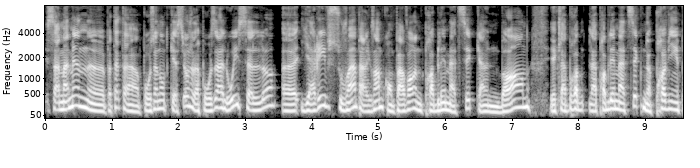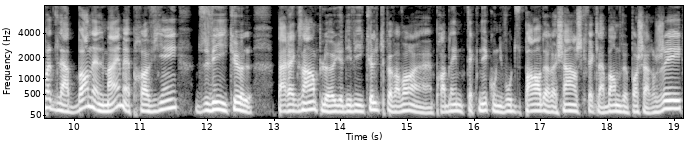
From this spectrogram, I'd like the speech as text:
ça m'amène peut-être à poser une autre question. Je la poser à Louis, celle-là. Il arrive souvent, par exemple, qu'on peut avoir une problématique à une borne et que la, problématique ne provient pas de la borne elle-même, elle provient du véhicule. Par exemple, euh, il y a des véhicules qui peuvent avoir un problème technique au niveau du port de recharge qui fait que la borne ne veut pas charger.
